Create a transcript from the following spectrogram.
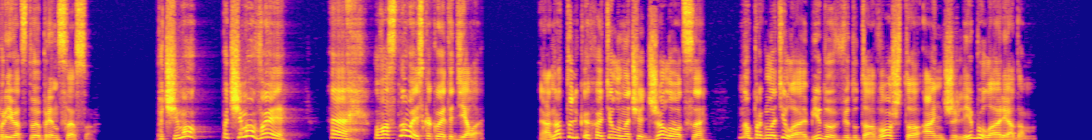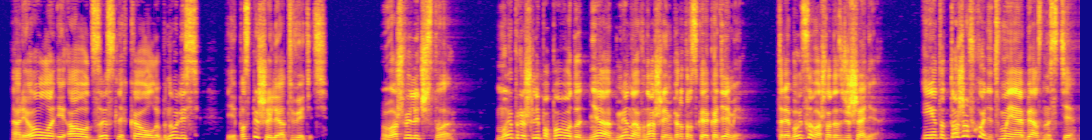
приветствуя принцессу. «Почему? Почему вы? Эх, у вас снова есть какое-то дело?» Она только хотела начать жаловаться, но проглотила обиду ввиду того, что Анджели была рядом. Ореола и Ао Цзы слегка улыбнулись, и поспешили ответить. «Ваше Величество, мы пришли по поводу Дня обмена в нашей Императорской Академии. Требуется ваше разрешение». «И это тоже входит в мои обязанности?»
